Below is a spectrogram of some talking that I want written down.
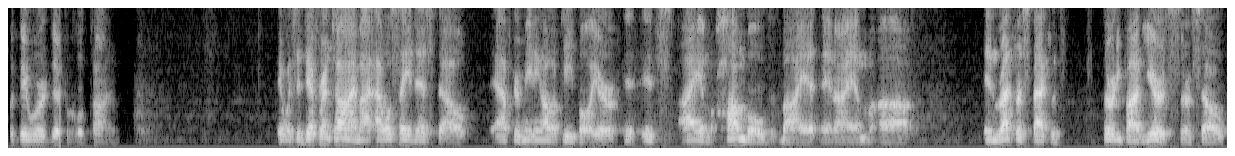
but they were a difficult time. It was a different time. I, I will say this though, after meeting all the people here, it, it's I am humbled by it, and I am, uh, in retrospect, with 35 years or so,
